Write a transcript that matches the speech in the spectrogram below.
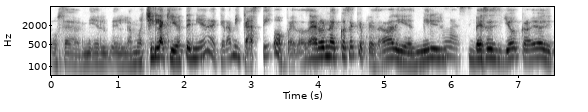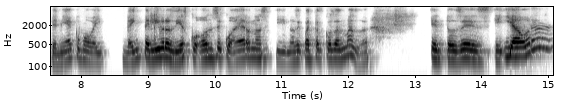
o sea, la mochila que yo tenía era que era mi castigo, pues, o sea, era una cosa que pesaba 10 mil veces yo creo, y tenía como 20, libros, 10, 11 cuadernos y no sé cuántas cosas más, ¿no? Entonces, y, ahora,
